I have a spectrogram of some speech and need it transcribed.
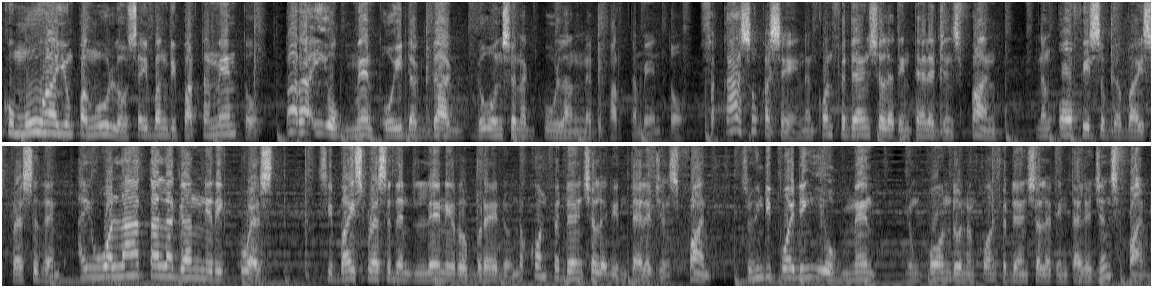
kumuha yung Pangulo sa ibang departamento para i-augment o idagdag doon sa nagkulang na departamento. Sa kaso kasi ng Confidential at Intelligence Fund ng Office of the Vice President ay wala talagang ni-request si Vice President Leni Robredo na Confidential and Intelligence Fund. So hindi pwedeng i-augment yung pondo ng Confidential and Intelligence Fund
